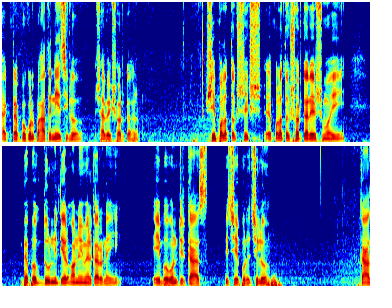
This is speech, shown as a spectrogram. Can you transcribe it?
একটা প্রকল্প হাতে নিয়েছিল সাবেক সরকার। সেই পলাতক শেখ, পলাতক সরকারের সময় ব্যাপক দুর্নীতি আর অনিয়মের কারণেই এই ভবনটির কাজ পিছিয়ে পড়েছিল। কাজ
